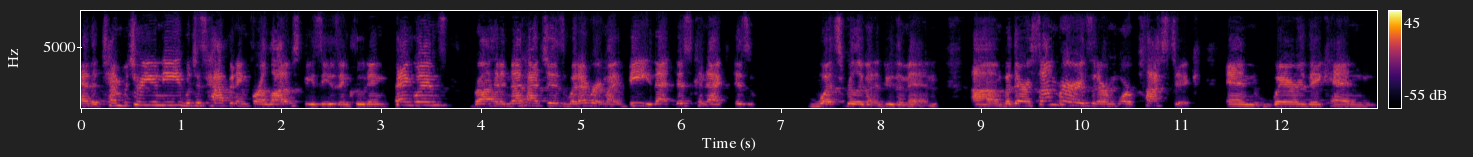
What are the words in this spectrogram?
and the temperature you need, which is happening for a lot of species, including penguins, brown-headed nuthatches, whatever it might be, that disconnect is what's really going to do them in. Um, but there are some birds that are more plastic and where they can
